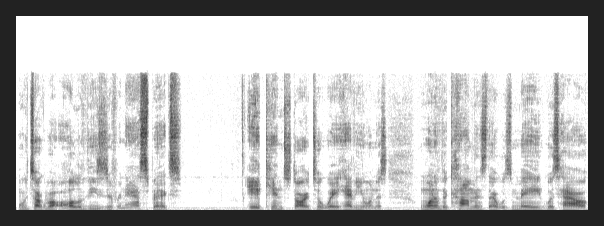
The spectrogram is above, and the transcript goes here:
when we talk about all of these different aspects, it can start to weigh heavy on us. One of the comments that was made was how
